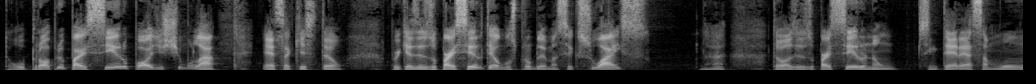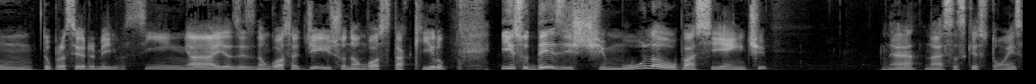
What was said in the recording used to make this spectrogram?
Então, o próprio parceiro pode estimular essa questão, porque às vezes o parceiro tem alguns problemas sexuais, né? Então, às vezes o parceiro não se interessa muito, o parceiro é meio assim, ai, às vezes não gosta disso, não gosta daquilo. Isso desestimula o paciente, né, nessas questões,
